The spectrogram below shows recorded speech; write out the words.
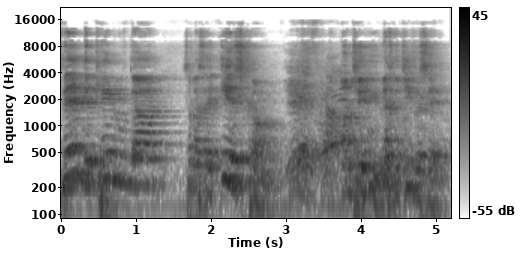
then the kingdom of God, somebody said, is come yes. unto you. That's what Jesus said.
